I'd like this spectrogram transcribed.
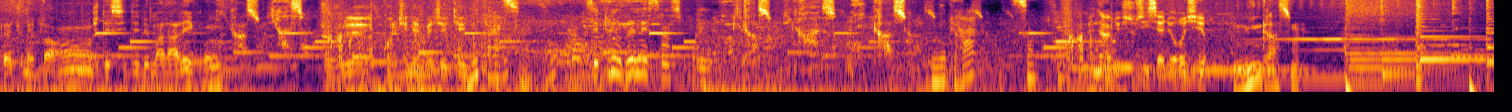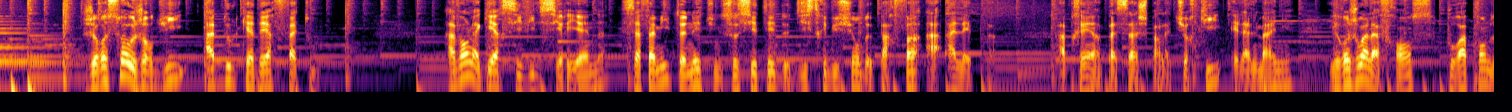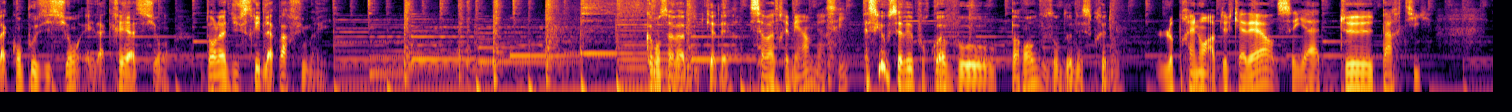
perdu mes parents, j'ai décidé de m'en aller. Quoi. Migration. Migration. Je voulais continuer mes études. Migration. C'est une renaissance pour nous. Migration. Migration. Migration. Migration. Maintenant, le souci, c'est de réussir. Migration. Je reçois aujourd'hui Abdulkader Fatou. Avant la guerre civile syrienne, sa famille tenait une société de distribution de parfums à Alep. Après un passage par la Turquie et l'Allemagne, il rejoint la France pour apprendre la composition et la création dans l'industrie de la parfumerie. Comment ça va, Abdulkader? Ça va très bien, merci. Est-ce que vous savez pourquoi vos parents vous ont donné ce prénom? Le prénom Abdulkader, c'est il y a deux parties.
